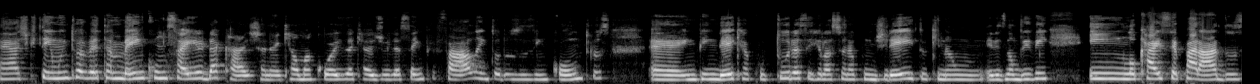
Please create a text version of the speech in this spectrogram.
É, acho que tem muito a ver também com sair da caixa, né? Que é uma coisa que a Júlia sempre fala em todos os encontros, é, entender que a cultura se relaciona com o direito, que não, eles não vivem em locais separados,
